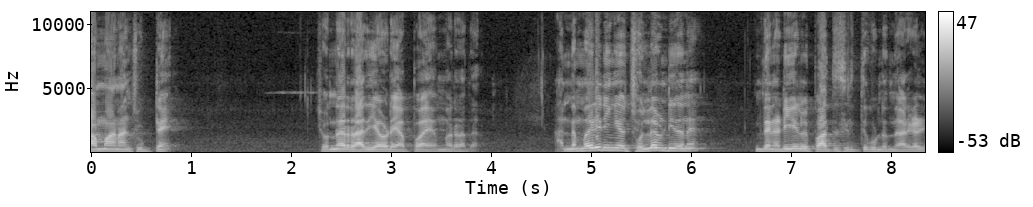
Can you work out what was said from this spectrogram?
ஆமாம் நான் சுட்டேன். சொன்னார் ராதியாவுடைய அப்பா எம் ஆர் ராதா. அந்த மாதிரி நீங்கள் சொல்ல வேண்டியதானே இந்த நடிகர்கள் பார்த்து சிரித்து கொண்டிருந்தார்கள்.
